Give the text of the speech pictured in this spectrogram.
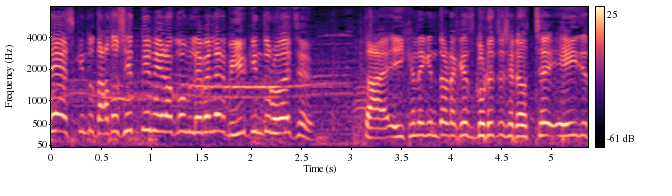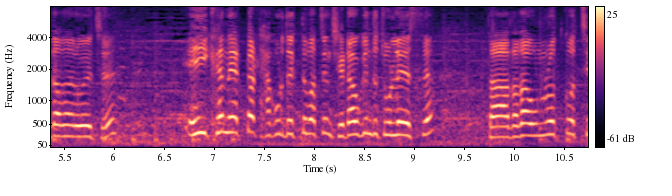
শেষ, কিন্তু দ্বাদশীর দিন এরকম লেভেলের ভিড় কিন্তু রয়েছে। তা এইখানে কিন্তু একটা কেস ঘটেছে, সেটা হচ্ছে এই যে দাদা রয়েছে, এইখানে একটা ঠাকুর দেখতে পাচ্ছেন, সেটাও কিন্তু চলে এসছে। তা দাদা অনুরোধ করছে,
